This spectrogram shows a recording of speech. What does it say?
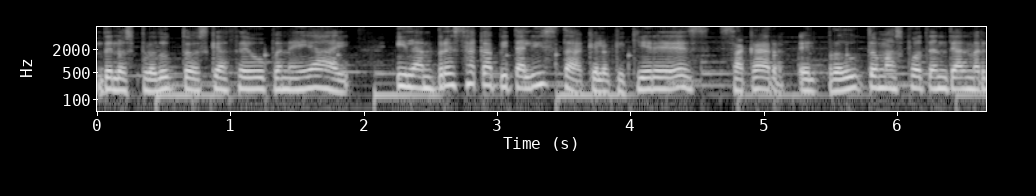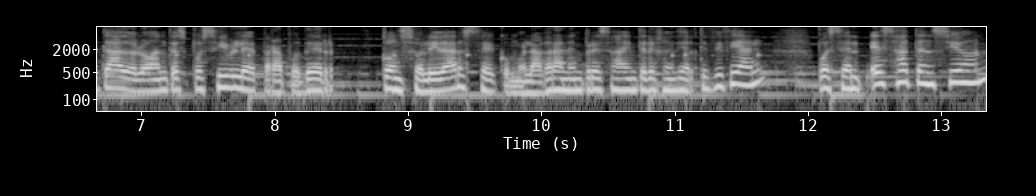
de los productos que hace OpenAI y la empresa capitalista que lo que quiere es sacar el producto más potente al mercado lo antes posible para poder consolidarse como la gran empresa de inteligencia artificial, pues en esa tensión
